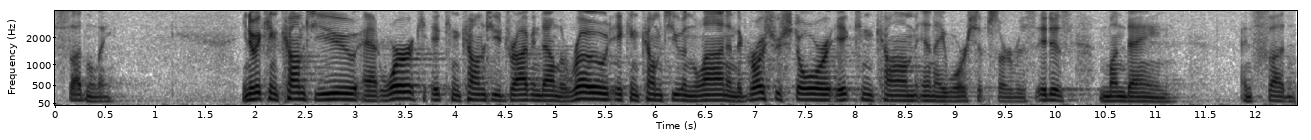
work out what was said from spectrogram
Suddenly. You know, it can come to you at work, it can come to you driving down the road, it can come to you in line in the grocery store, it can come in a worship service. It is mundane and sudden.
